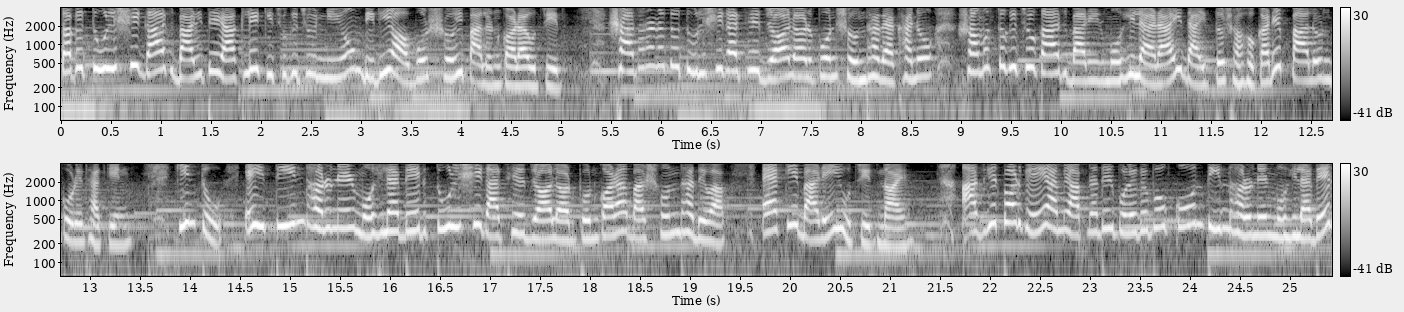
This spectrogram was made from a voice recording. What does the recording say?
তবে তুলসী গাছ বাড়িতে রাখলে কিছু কিছু নিয়ম বিধি অবশ্যই পালন করা উচিত। সাধারণত তুলসী গাছে জল অর্পণ, সন্ধ্যা দেখানো, সমস্ত কিছু কাজ বাড়ির মহিলারাই দায়িত্ব সহকারে পালন করে থাকেন। কিন্তু এই তিন ধরনের মহিলাদের তুলসী গাছে জল অর্পণ করা বা সন্ধ্যা দেওয়া একেবারেই উচিত নয়। আজকের পর্বে আমি আপনাদের বলে দেব কোন তিন ধরনের মহিলাদের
